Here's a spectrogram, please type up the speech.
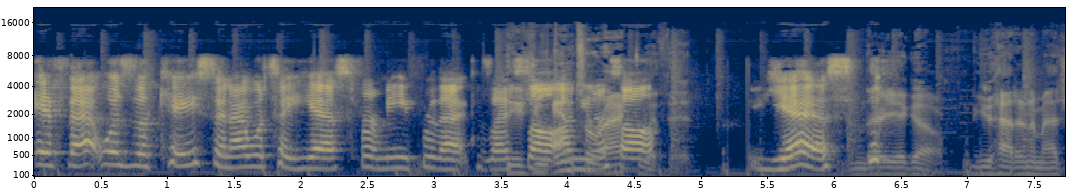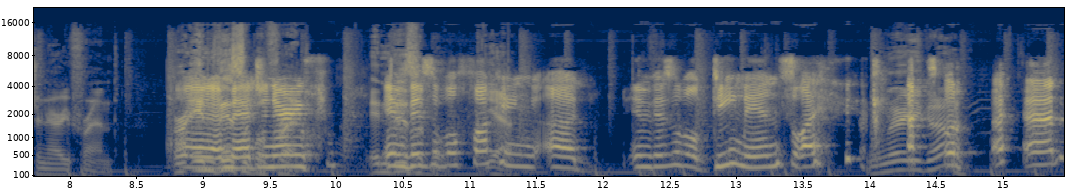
If that was the case, then I would say yes for me for that because I did saw. I mean, I saw. with it? Yes. And there you go. You had an imaginary friend. Or invisible imaginary, friend. f- invisible, fucking, uh, invisible demons. Like Yeah. There you that's go. what I had.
